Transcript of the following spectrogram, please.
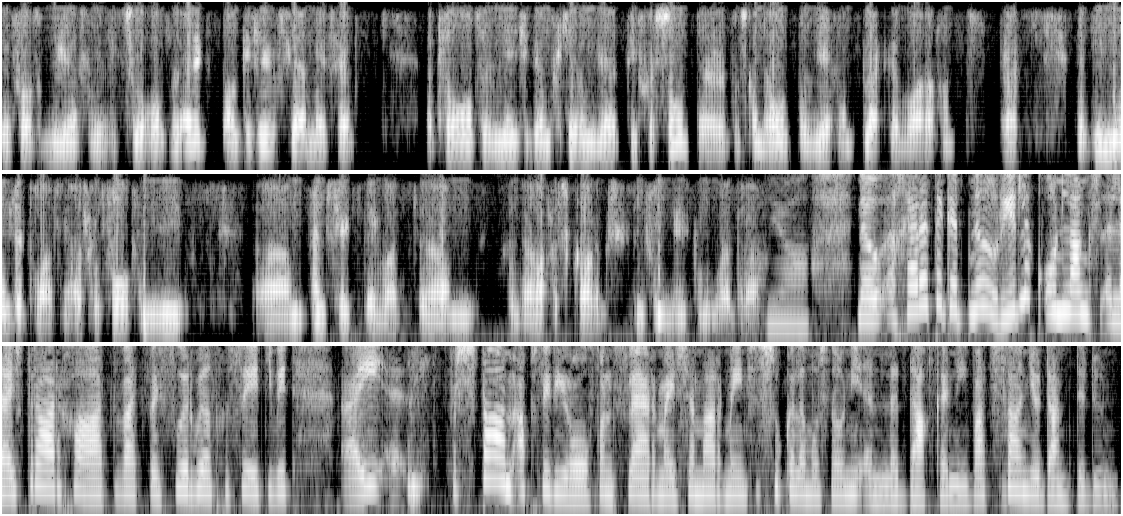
vir volgens die so ons moet eintlik dankie sê vir vleermuise dat vir ons as mense die omgewing relatief gesond hou dat ons kan rondbeweeg in plekke waar daar van dit nie moontlik was nie as gevolg van die ehm um, insekte wat ehm um, geweldige skade geskep vir mense kan oordra. Ja. Nou Gerrit ek het nou redelik onlangs 'n luisteraar gehad wat byvoorbeeld gesê het jy weet hy uh, verstaan absoluut die rol van vlermuise maar mense soek hulle mos nou nie in hulle dakke nie. Wat staan jou dan te doen?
